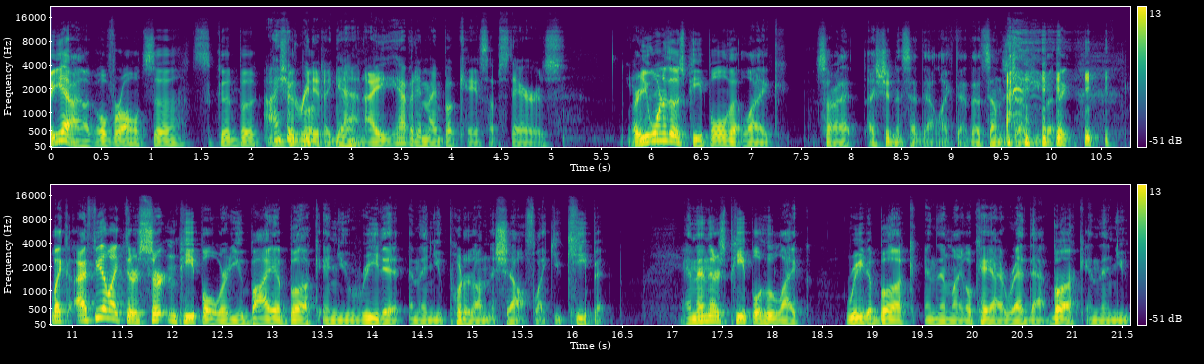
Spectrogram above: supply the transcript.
but yeah, overall, it's a it's a good book. I should read book, it you know? again. I have it in my bookcase upstairs. Are you one of those people that like? Sorry, I, I shouldn't have said that like that. That sounds judgy. but like, like, I feel like there's certain people where you buy a book and you read it and then you put it on the shelf, like you keep it. And then there's people who like read a book and then like, okay, I read that book, and then you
